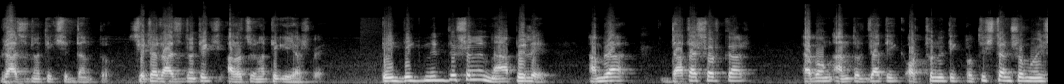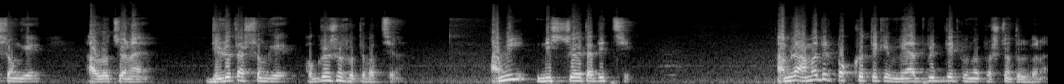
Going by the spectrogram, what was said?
রাজনৈতিক সিদ্ধান্ত। সেটা রাজনৈতিক আলোচনা থেকেই আসবে। এই দিক নির্দেশনা না পেলে আমরা দাতা সরকার এবং আন্তর্জাতিক অর্থনৈতিক প্রতিষ্ঠানসমূহের সঙ্গে আলোচনায় দৃঢ়তার সঙ্গে অগ্রসর হতে পারছি না। আমি নিশ্চয়তা দিচ্ছি। আমরা আমাদের পক্ষ থেকে মেয়াদ বৃদ্ধির কোনো প্রশ্ন তুলব না।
